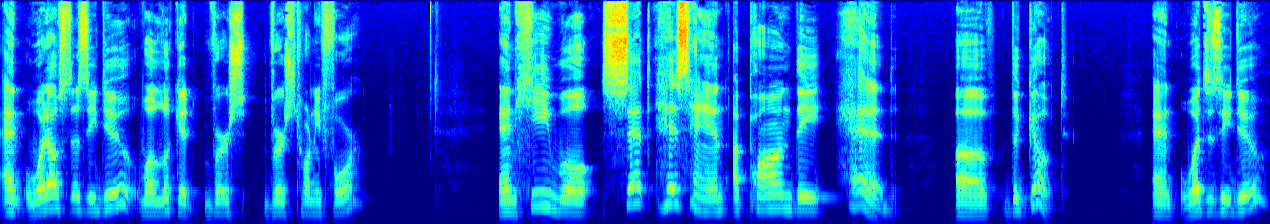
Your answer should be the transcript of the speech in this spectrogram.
And what else does he do? Well, look at verse verse 24. And he will set his hand upon the head of the goat. And what does he do?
